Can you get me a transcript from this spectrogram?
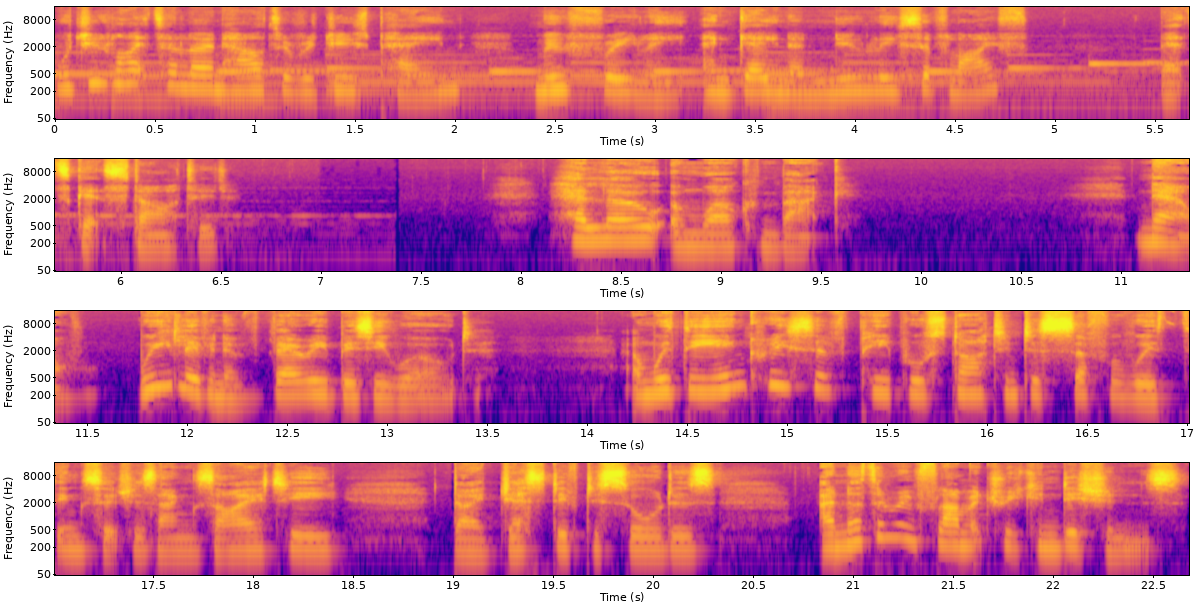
Would you like to learn how to reduce pain, move freely, and gain a new lease of life? Let's get started. Hello and welcome back. Now, we live in a very busy world, and with the increase of people starting to suffer with things such as anxiety, digestive disorders, and other inflammatory conditions,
